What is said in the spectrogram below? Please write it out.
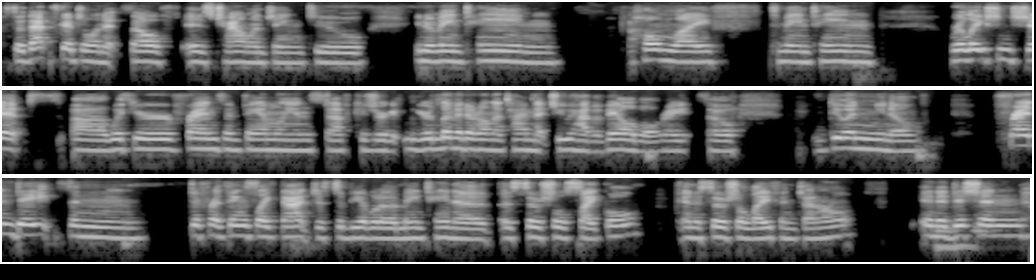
So that schedule in itself is challenging to, you know, maintain home life, to maintain relationships uh, with your friends and family and stuff because you're you're limited on the time that you have available right so doing you know friend dates and different things like that just to be able to maintain a, a social cycle and a social life in general in mm-hmm. addition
